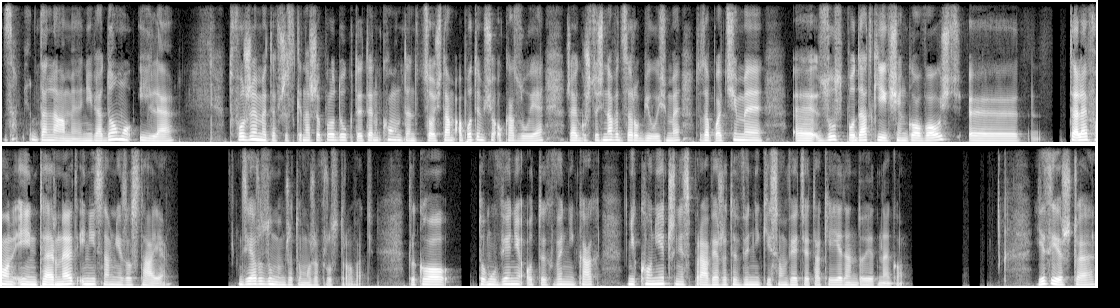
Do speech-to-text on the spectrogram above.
zamierdalamy nie wiadomo ile, tworzymy te wszystkie nasze produkty, ten content, coś tam, a potem się okazuje, że jak już coś nawet zarobiłyśmy, to zapłacimy e, ZUS, podatki i księgowość, e, telefon i internet i nic nam nie zostaje. Więc ja rozumiem, że to może frustrować. Tylko to mówienie o tych wynikach niekoniecznie sprawia, że te wyniki są, wiecie, takie jeden do jednego. Jest jeszcze,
